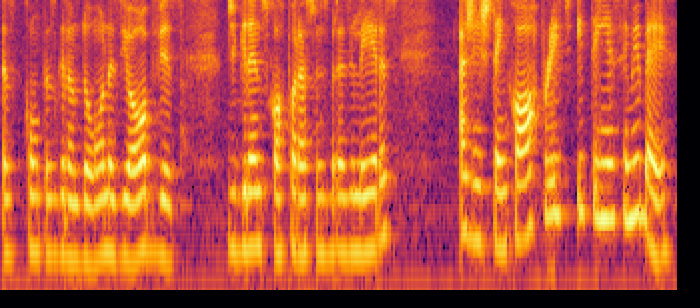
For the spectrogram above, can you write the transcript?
as contas grandonas e óbvias de grandes corporações brasileiras, a gente tem corporate e tem SMB.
